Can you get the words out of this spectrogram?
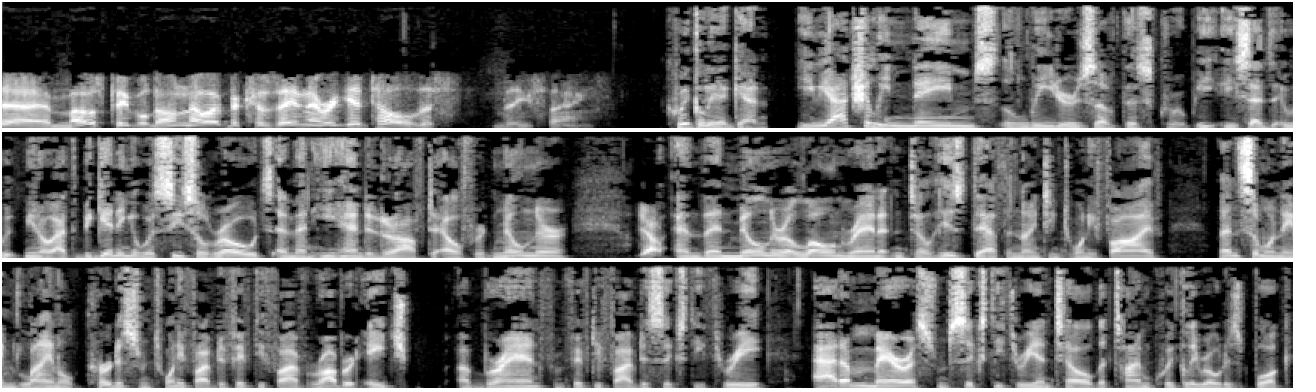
uh, most people don't know it because they never get told this, these things. Quigley again. He actually names the leaders of this group. He, he said, it was, you know, at the beginning it was Cecil Rhodes, and then he handed it off to Alfred Milner. Yep. And then Milner alone ran it until his death in 1925. Then someone named Lionel Curtis from 25 to 55, Robert H. uh, Brand from 55 to 63, Adam Marris from 63 until the time Quigley wrote his book.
